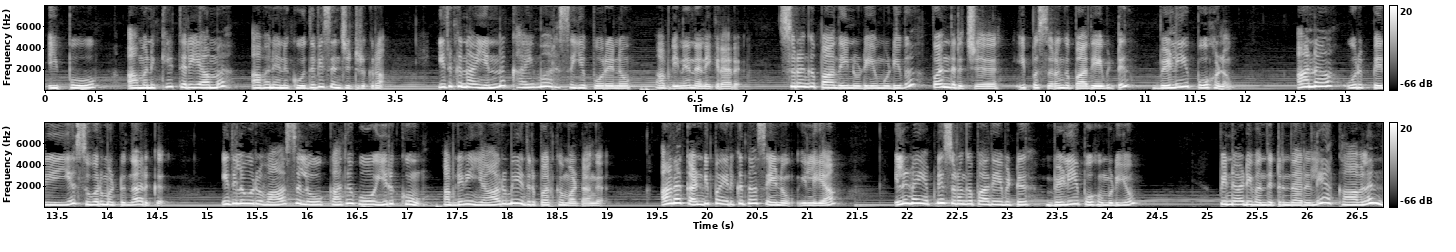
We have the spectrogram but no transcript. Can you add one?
இப்போ அவனுக்கே தெரியாம அவன் எனக்கு உதவி செஞ்சுட்டு இருக்கிறான் இதுக்கு நான் என்ன கைமாறு செய்ய போறேனோ அப்படின்னு நினைக்கிறாரு. சுரங்கப்பாதையினுடைய முடிவு வந்துருச்சு. இப்ப சுரங்கப்பாதையை விட்டு வெளியே போகணும். ஆனா ஒரு பெரிய சுவர் மட்டும்தான் இருக்கு. இதுல ஒரு வாசலோ கதவோ இருக்கும் அப்படின்னு யாருமே எதிர்பார்க்க மாட்டாங்க. ஆனா கண்டிப்பா இருக்கத்தான் செய்யணும் இல்லையா? இல்லைனா எப்படி சுரங்கப்பாதையை விட்டு வெளியே போக முடியும்? பின்னாடி வந்துட்டு இருந்தாரு இல்லையா காவலன்?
